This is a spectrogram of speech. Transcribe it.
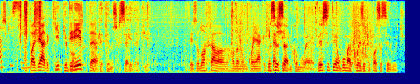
Acho que sim. Rapaziada, que, Que bom. treta. Porque temos que sair daqui. Fez o Loki tava rolando um conhaque aqui, Você tá cheio. sabe como é. Vê se tem alguma coisa que possa ser útil.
